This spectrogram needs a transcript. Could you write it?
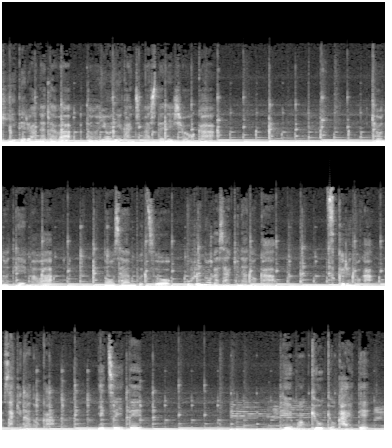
聞いてるあなたはどのように感じましたでしょうか？今日のテーマは農産物を売るのが先なのか作るのが先なのかについてテーマを急遽変えて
